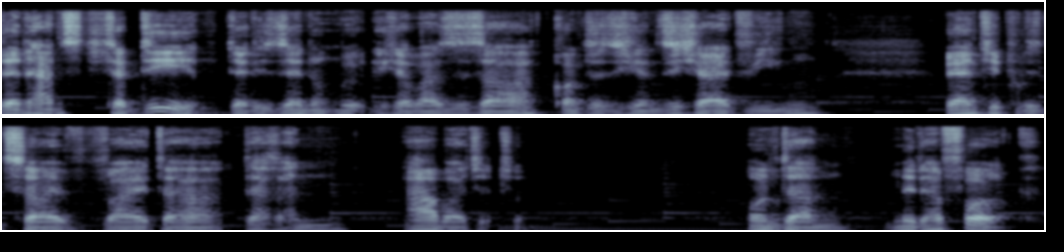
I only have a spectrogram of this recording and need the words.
Denn Hans-Dieter D., der die Sendung möglicherweise sah, konnte sich in Sicherheit wiegen, während die Polizei weiter daran arbeitete. Und dann mit Erfolg.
